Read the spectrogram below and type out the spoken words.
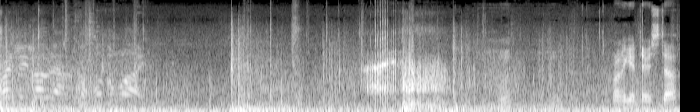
Friendly loadout drop on the way. Nice. Want to get their stuff?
